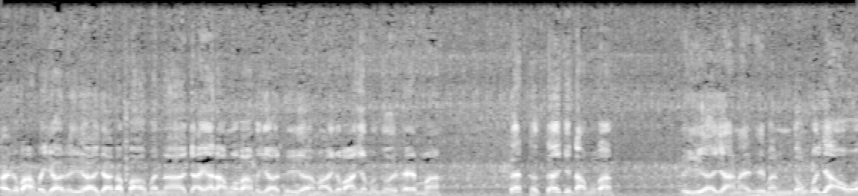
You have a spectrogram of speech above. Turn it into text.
Đây các bạn, bây giờ thì à, giờ đắp bờ mình à, chạy ra đồng các bạn. Bây giờ thì mời các bạn và mọi người xem test thực tế trên đồng các bạn. Thì dàn này thì mình cũng có giao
